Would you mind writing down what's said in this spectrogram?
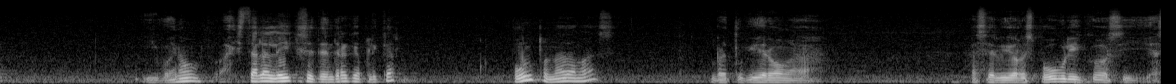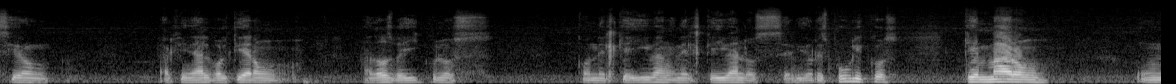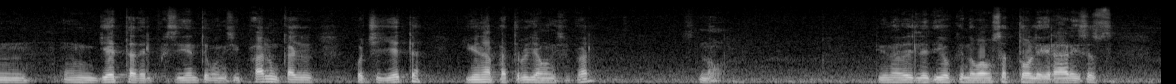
y bueno, ahí está la ley que se tendrá que aplicar. Punto, nada más. Retuvieron a, a servidores públicos y hicieron, al final voltearon a dos vehículos con el que iban, en el que iban los servidores públicos quemaron un, Jetta del presidente municipal, un callo cochilleta y una patrulla municipal. No. De una vez le digo que no vamos a tolerar esos,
